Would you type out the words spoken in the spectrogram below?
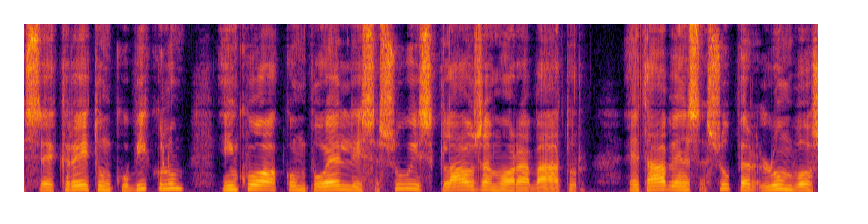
secretum cubiculum in quo compuellis suis clausa morabatur et abens super lumbos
